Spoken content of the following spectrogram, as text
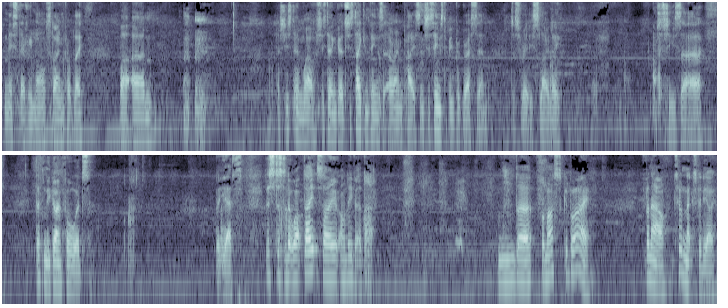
missed every milestone probably. But um, she's doing well. She's doing good. She's taking things at her own pace, and she seems to be progressing, just really slowly. She's uh, definitely going forwards. But yes, this is just a little update, so I'll leave it at that. And uh, from us, goodbye. For now, till the next video.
